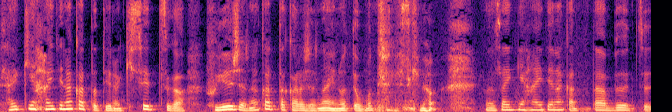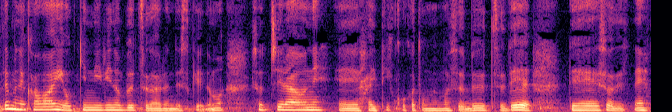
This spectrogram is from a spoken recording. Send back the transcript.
最近履いてなかったっていうのは季節が冬じゃなかったからじゃないのって思ってるんですけど 最近履いてなかったブーツ。でもね可愛いお気に入りのブーツがあるんですけれどもそちらをね、えー履いていこうかと思います。ブーツで。でそうですね。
